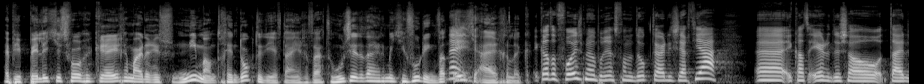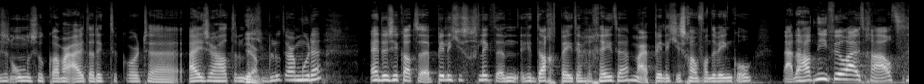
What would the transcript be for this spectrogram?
Heb je pilletjes voor gekregen, maar er is niemand, geen dokter die heeft aan je gevraagd. Hoe zit het eigenlijk met je voeding? Wat Nee. eet je eigenlijk? Ik had een voicemailbericht van de dokter die zegt... ja, ik had eerder dus al tijdens een onderzoek kwam eruit... dat ik tekort ijzer had en een Ja. beetje bloedarmoede. En dus ik had eh, pilletjes geslikt en ik dacht beter gegeten. Maar pilletjes gewoon van de winkel. Nou, dat had niet veel uitgehaald.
